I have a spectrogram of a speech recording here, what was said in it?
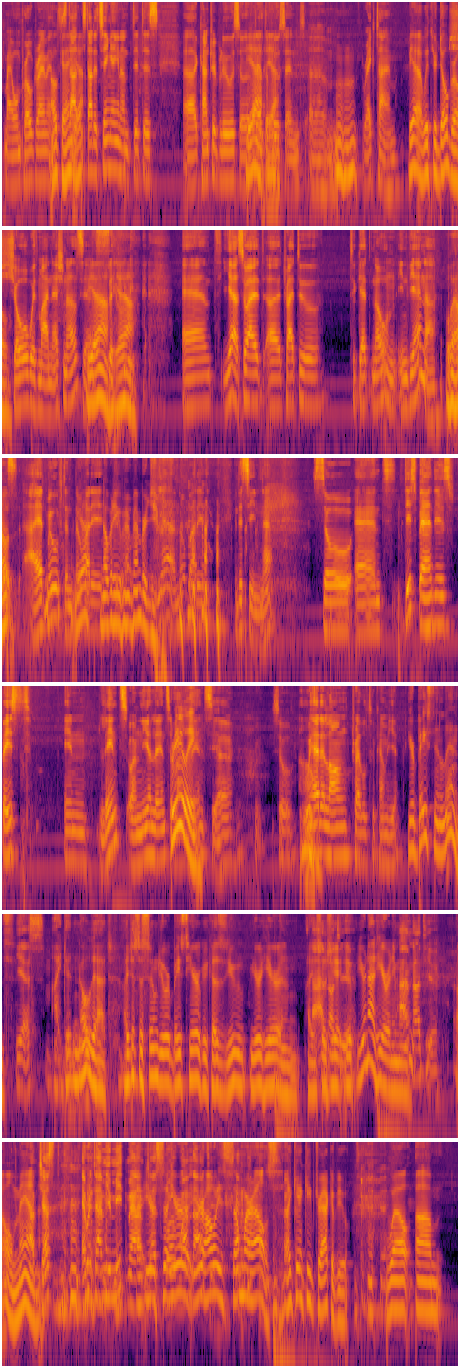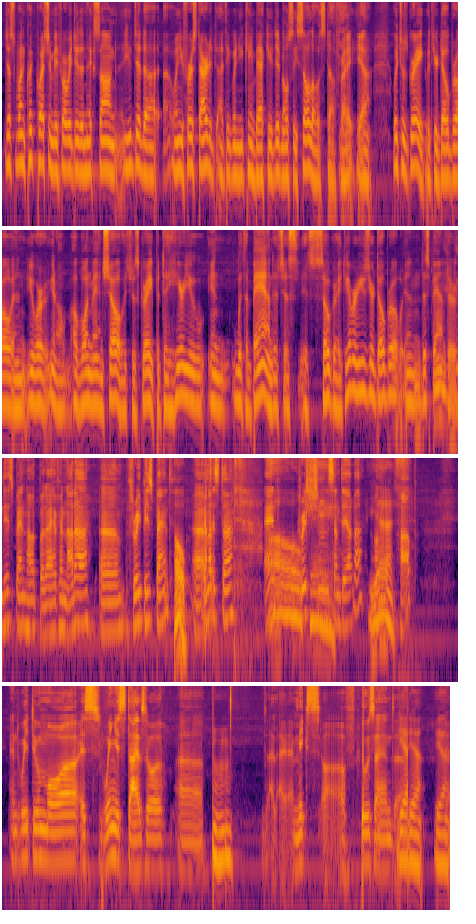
my own program and Okay, start, yeah. started singing and did this uh, country blues or Yeah, delta yeah. blues and um, Mhm. ragtime Yeah, with your dobro. show with my nationals. Yes. Yeah, yeah. and yeah, so I I tried to to get known in Vienna. Well- because I had moved and nobody yeah, nobody remembered you. yeah nobody in, in the scene. Nah? So and this band is based in Linz or near Linz. Really? Linz, yeah. So Oh. we had a oh. long travel to come here. You're based in Linz. Yes. I didn't know that. I just assumed you were based here because you you're here and I I'm not associate you. You're not here anymore. I'm not here. Oh man. I'm just every time you meet me, Uh, I'm you're just so you're you're always somewhere else. I can't keep track of you. Well, um, just one quick question before we do the next song. You did uh, uh, when you first started. I think when you came back, you did mostly solo stuff, Yeah. right? Yeah, which was great with your dobro, and you were you know a one man show, which was great. But to hear you in with a band, it's just it's so great. Do you ever use your dobro in this band or? in this band not, but I have another um, three-piece band. Oh. uh, and Okay. Christian Sandera Yes. on harp, and we do more a swingy style, so uh, Mhm. a, a mix of blues and uh, yeah, yeah, yeah, yeah.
